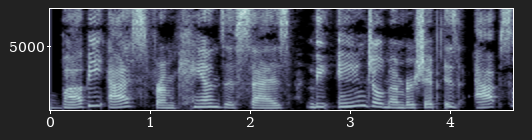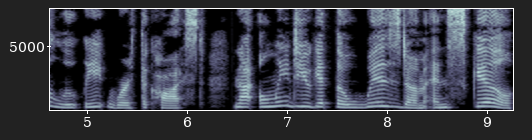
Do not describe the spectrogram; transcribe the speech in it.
Bobby S. from Kansas says the angel membership is absolutely worth the cost. Not only do you get the wisdom and skill,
